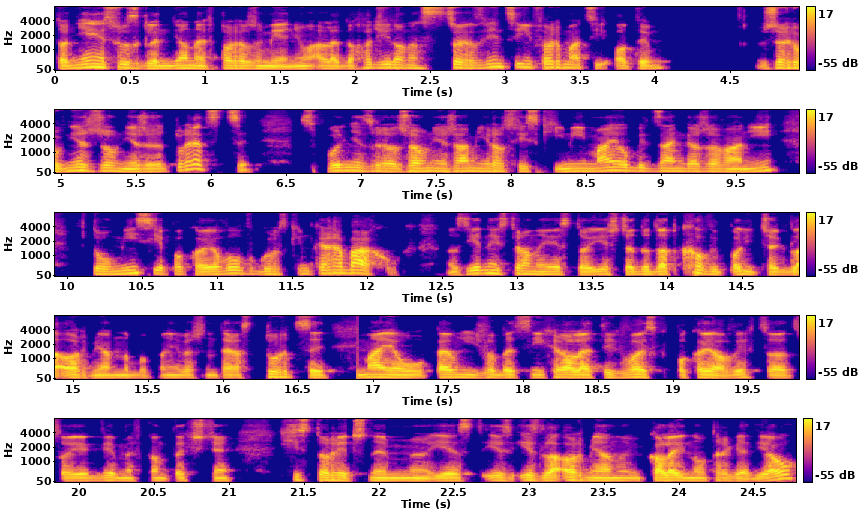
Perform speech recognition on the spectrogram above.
to nie jest uwzględnione w porozumieniu, ale dochodzi do nas coraz więcej informacji o tym, że również żołnierze tureccy wspólnie z żołnierzami rosyjskimi mają być zaangażowani w tą misję pokojową w Górskim Karabachu. No z jednej strony jest to jeszcze dodatkowy policzek dla Ormian, no bo ponieważ no teraz Turcy mają pełnić wobec nich rolę tych wojsk pokojowych, co, co jak wiemy w kontekście historycznym jest, jest, jest dla Ormian kolejną tragedią,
